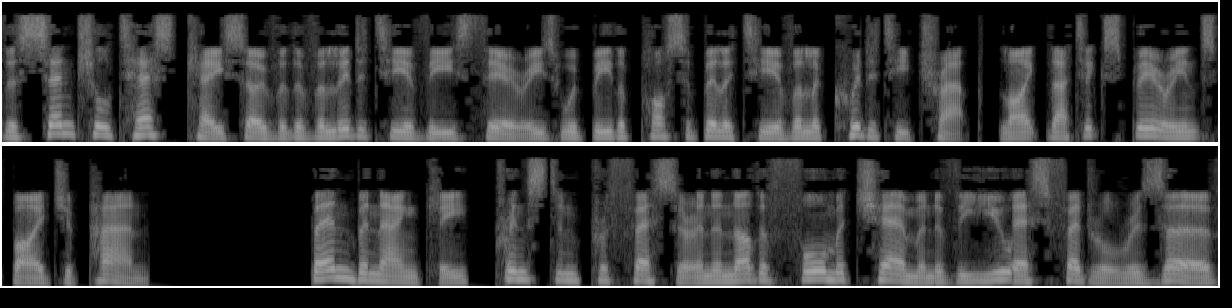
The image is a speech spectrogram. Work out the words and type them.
The central test case over the validity of these theories would be the possibility of a liquidity trap, like that experienced by Japan. Ben Bernanke, Princeton professor and another former chairman of the U.S. Federal Reserve,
